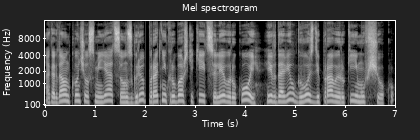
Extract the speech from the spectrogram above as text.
а когда он кончил смеяться, он сгреб воротник рубашки Кейтса левой рукой и вдавил гвозди правой руки ему в щеку.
